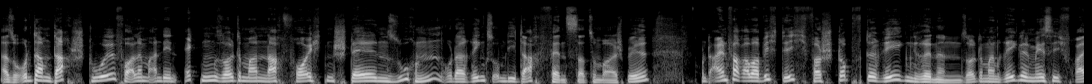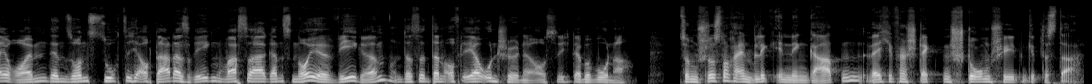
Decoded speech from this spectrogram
Also unterm Dachstuhl, vor allem an den Ecken, sollte man nach feuchten Stellen suchen oder rings um die Dachfenster zum Beispiel. Und einfach aber wichtig, verstopfte Regenrinnen sollte man regelmäßig freiräumen, denn sonst sucht sich auch da das Regenwasser ganz neue Wege und das sind dann oft eher unschöne aus Sicht der Bewohner. Zum Schluss noch ein Blick in den Garten. Welche versteckten Sturmschäden gibt es da?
